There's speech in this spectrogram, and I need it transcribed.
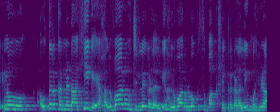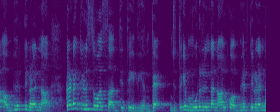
ಇನ್ನು ಉತ್ತರ ಕನ್ನಡ, ಹೀಗೆ ಹಲವಾರು ಜಿಲ್ಲೆಗಳಲ್ಲಿ, ಹಲವಾರು ಲೋಕಸಭಾ ಕ್ಷೇತ್ರಗಳಲ್ಲಿ ಮಹಿಳಾ ಅಭ್ಯರ್ಥಿಗಳನ್ನ ಕಣಕ್ಕಿಳಿಸುವ ಸಾಧ್ಯತೆ ಇದೆಯಂತೆ. ಜೊತೆಗೆ ಮೂರರಿಂದ ನಾಲ್ಕು ಅಭ್ಯರ್ಥಿಗಳನ್ನ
